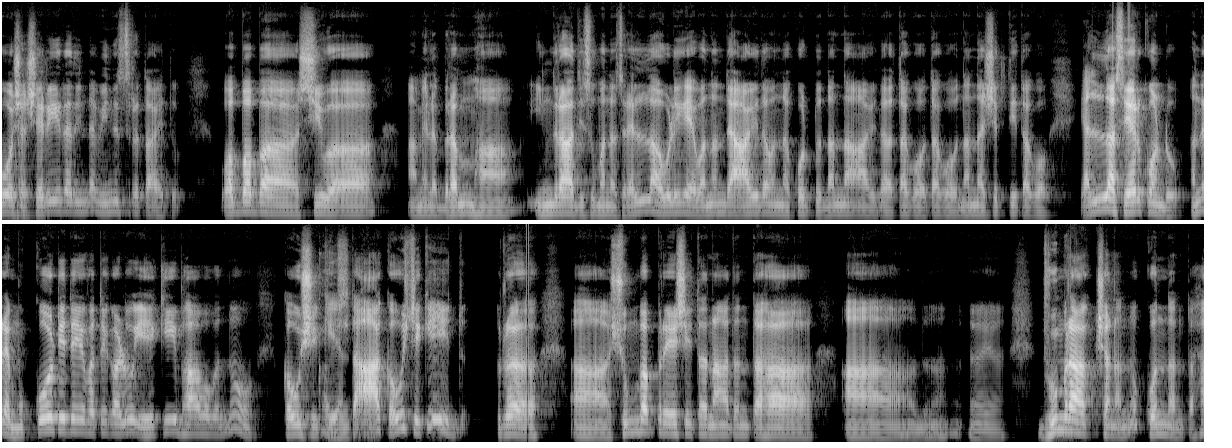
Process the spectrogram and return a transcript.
ಕೋಶ ಶರೀರದಿಂದ ವಿನಿಸೃತ ಆಯಿತು. ಒಬ್ಬೊಬ್ಬ ಶಿವ ಆಮೇಲೆ ಬ್ರಹ್ಮ ಇಂದ್ರಾದಿ ಸುಮನಸರೆಲ್ಲ ಅವಳಿಗೆ ಒಂದೊಂದೇ ಆಯುಧವನ್ನು ಕೊಟ್ಟು ನನ್ನ ಆಯುಧ ತಗೋ ತಗೋ ನನ್ನ ಶಕ್ತಿ ತಗೋ ಎಲ್ಲ ಸೇರಿಕೊಂಡು ಅಂದರೆ ಮುಕ್ಕೋಟಿ ದೇವತೆಗಳು ಏಕೀಭಾವವನ್ನು ಕೌಶಿಕಿ ಅಂತ. ಆ ಕೌಶಿಕಿ. ದ್- ರ ಶುಂಭ ಪ್ರೇಷಿತನಾದಂತಹ ಧೂಮ್ರಾಕ್ಷನನ್ನು ಕೊಂದಂತಹ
